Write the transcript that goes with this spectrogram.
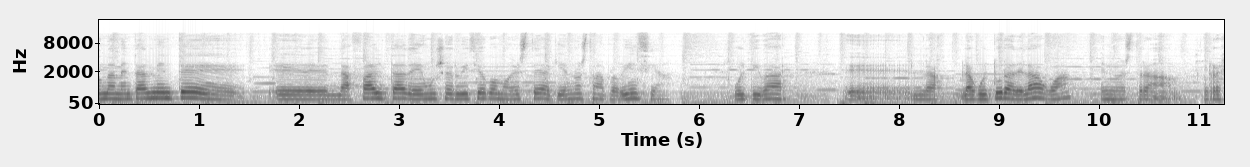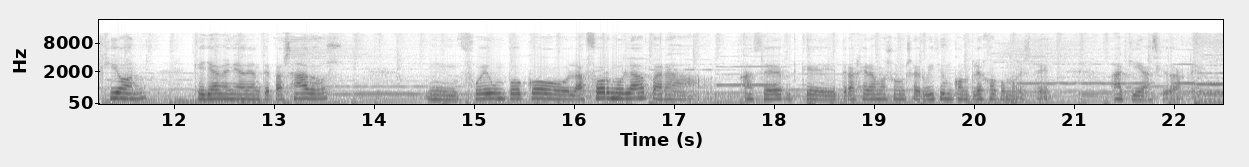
Fundamentalmente eh, la falta de un servicio como este aquí en nuestra provincia. Cultivar eh, la, la cultura del agua en nuestra región, que ya venía de antepasados, mm, fue un poco la fórmula para hacer que trajéramos un servicio, un complejo como este, aquí a Ciudad Real.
